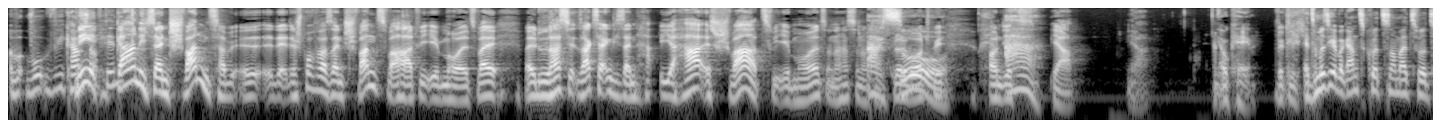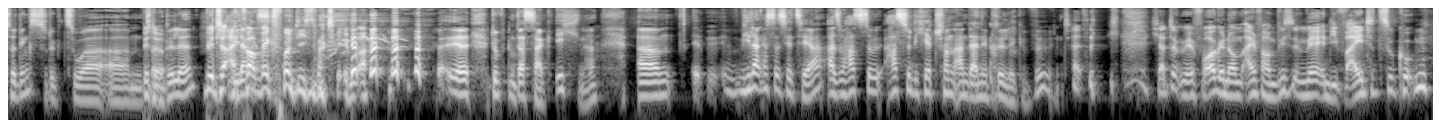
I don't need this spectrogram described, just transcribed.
Aber wo, wie kamst nee, du auf den? gar nicht. Sein Schwanz, hab, äh, der, der, Spruch war, sein Schwanz war hart wie Ebenholz, weil, weil du hast, sagst ja eigentlich, sein ha ihr Haar ist schwarz wie Ebenholz und dann hast du noch Ach das so. Wortspiel. Und jetzt, ah. ja, ja. Okay. Wirklich. Jetzt muss ich aber ganz kurz nochmal zur, zur Dings zurück, zur, ähm, Bitte. zur Brille. Bitte einfach weg von diesem Thema. du, das sag ich, ne? Ähm, wie lange ist das jetzt her? Also hast du, hast du dich jetzt schon an deine Brille gewöhnt? Also ich, ich hatte mir vorgenommen, einfach ein bisschen mehr in die Weite zu gucken.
